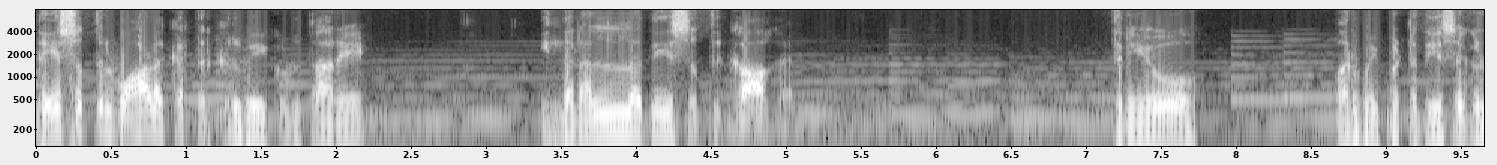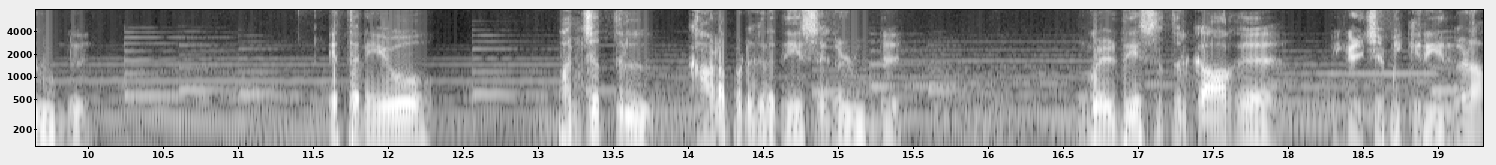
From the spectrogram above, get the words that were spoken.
தேசத்தில் வாழ கர்த்தர் கிருபை கொடுத்தாரே. இந்த நல்ல தேசத்துக்காக எத்தனையோ வறுமைப்பட்ட தேசங்கள் உண்டு. எத்தனையோ பஞ்சத்தில் காணப்படுகிற தேசங்கள் உண்டு. உங்கள் தேசத்திற்காக நீங்கள் ஜெபிக்கிறீர்களா?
